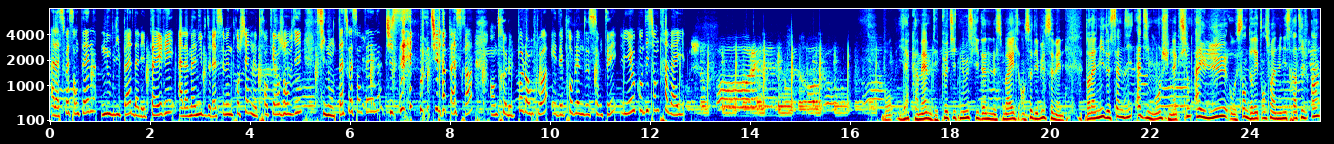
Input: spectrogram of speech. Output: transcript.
à la soixantaine, n'oublie pas d'aller t'aérer à la manif de la semaine prochaine le 31 janvier. Sinon ta soixantaine, tu sais où tu la passeras entre le pôle emploi et des problèmes de santé liés aux conditions de travail. Bon, il y a quand même des petites news qui donnent le smile en ce début de semaine. Dans la nuit de samedi à dimanche, une action a eu lieu au centre de rétention administrative 1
